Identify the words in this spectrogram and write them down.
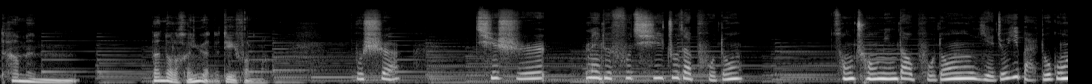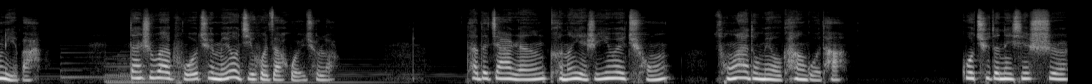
他们搬到了很远的地方了吗？不是，其实那对夫妻住在浦东，从崇明到浦东也就一百多公里吧。但是外婆却没有机会再回去了。她的家人可能也是因为穷，从来都没有看过她。过去的那些事，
